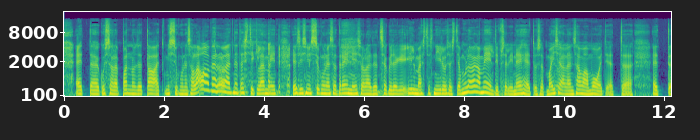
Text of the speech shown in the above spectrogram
et äh, kus sa oled pannud, et aa, et missugune sa lava peal oled, need hästi glammid ja siis missugune sa trennis oled, et see kuidagi ilmestas nii ilusasti. Ja mulle väga meeldib selline ehedus, et ma ise olen samamoodi, et et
